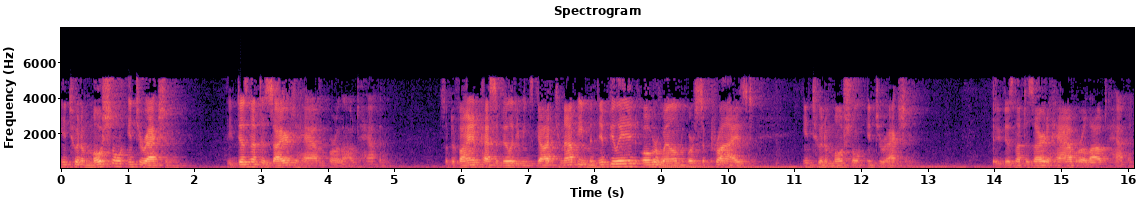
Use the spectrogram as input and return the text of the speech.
into an emotional interaction that he does not desire to have or allow to happen. So, divine impassibility means God cannot be manipulated, overwhelmed, or surprised into an emotional interaction that he does not desire to have or allow to happen.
